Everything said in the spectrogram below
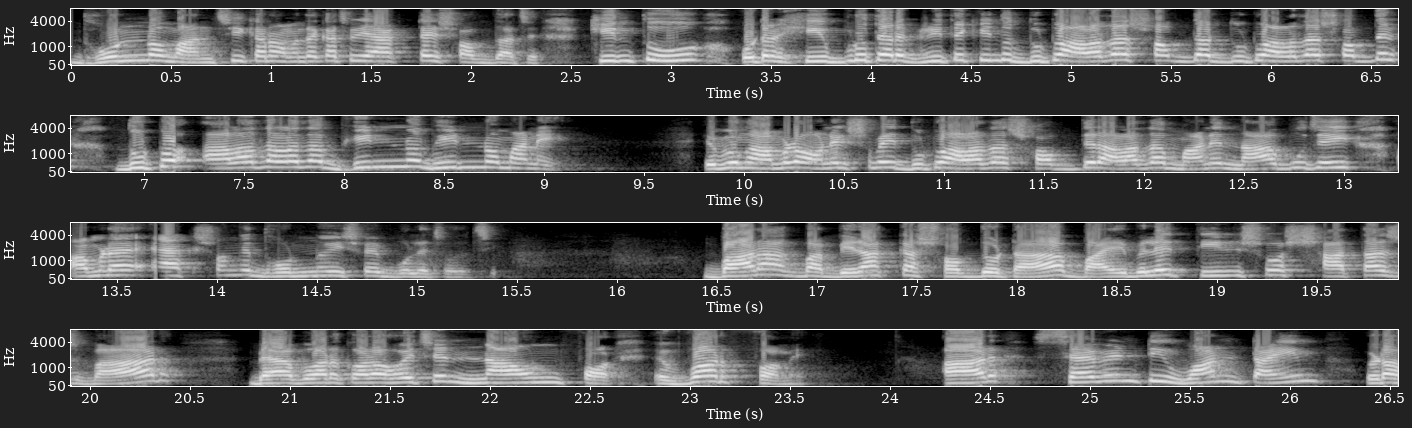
ধন্য মানছি, কারণ আমাদের কাছে ওই একটাই শব্দ আছে। কিন্তু ওটার হিব্রুতে আর গ্রিতে কিন্তু দুটো আলাদা শব্দ, আর দুটো আলাদা শব্দের দুটো আলাদা আলাদা ভিন্ন ভিন্ন মানে। এবং আমরা অনেক সময় দুটো আলাদা শব্দের আলাদা মানে না বুঝেই আমরা একসঙ্গে ধন্য হিসেবে বলে চলছি। বারাক বা বেরাক্কা শব্দটা বাইবেলে তিনশো সাতাশ বার ব্যবহার করা হয়েছে নাউন ফর ভার্ব ফর্মে আর সেভেন্টি ওয়ান টাইম ওটা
